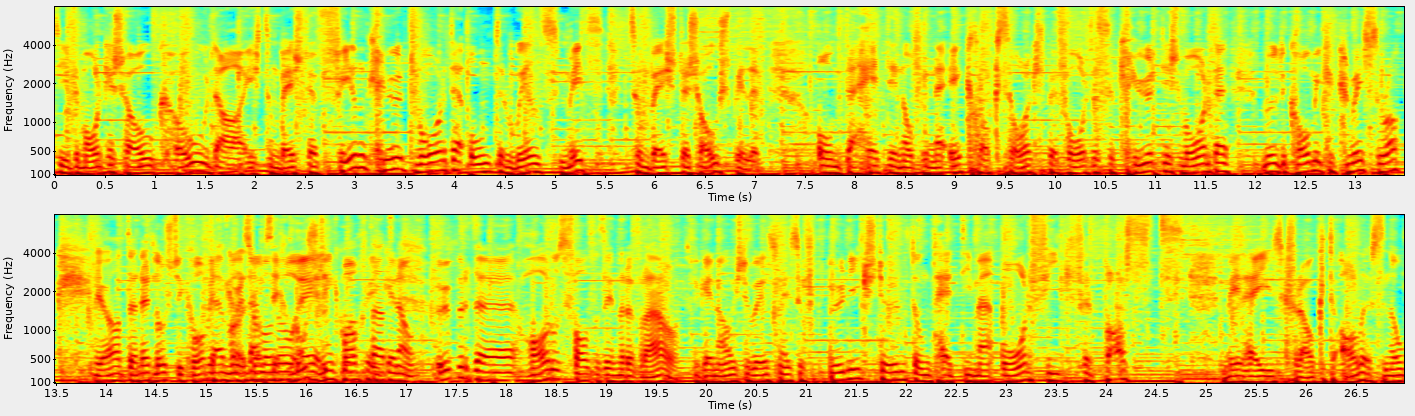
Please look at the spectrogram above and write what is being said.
in der Morgenshow. Coda ist zum besten Film gekürt worden und der Will Smith zum besten Schauspieler. Und der hat dann noch für einen Eklat gesorgt, bevor das er gekürt ist worden, weil der Komiker Chris Rock... Ja, der nicht lustige Komiker Der, Chris der, Rock sich lustig gemacht hat genau. über den Haarausfall von seiner Frau. Genau, ist der Will Smith auf die Bühne gestürmt und hat ihm eine Ohrfeige verpasst. Wir haben uns gefragt, alles nur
